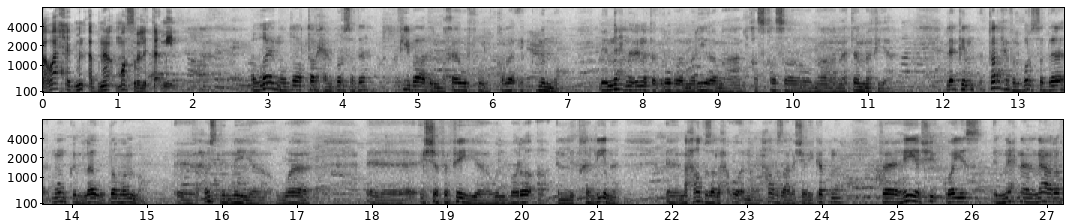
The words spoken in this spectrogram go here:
كواحد من أبناء مصر للتأمين. والله موضوع طرح البورصة ده في بعض المخاوف والقلائق منه لأن إحنا لنا تجربة مريرة مع الخصخصة ومع ما تم فيها. لكن الطرح في البورصة ده ممكن لو ضمننا آه، حسن النية والشفافية والبراءة اللي تخلينا آه، نحافظ على حقوقنا ونحافظ على شركاتنا. فهي شيء كويس إن إحنا نعرف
